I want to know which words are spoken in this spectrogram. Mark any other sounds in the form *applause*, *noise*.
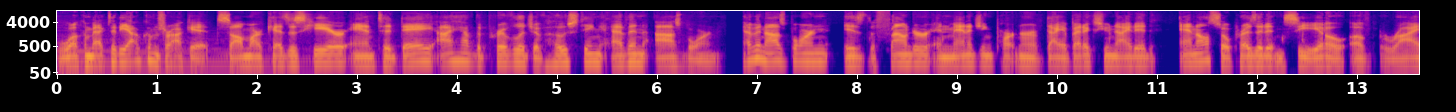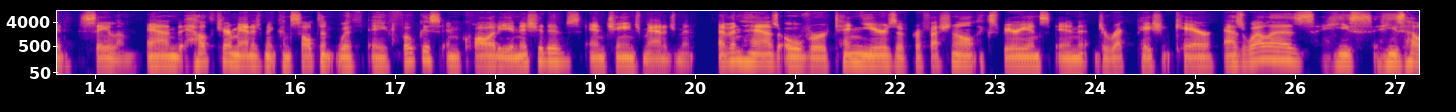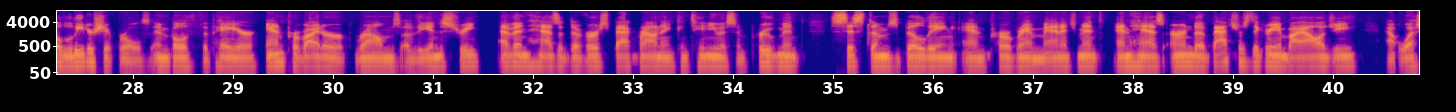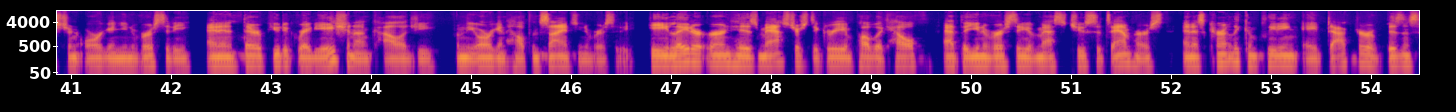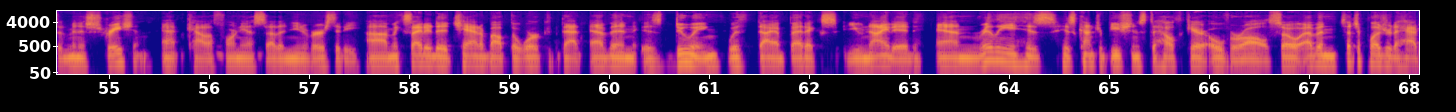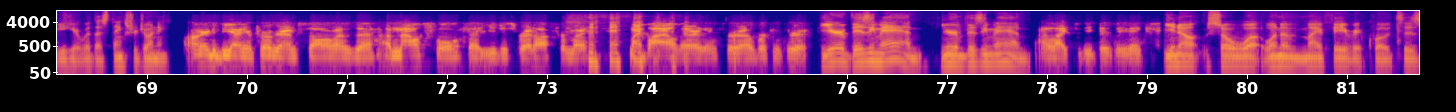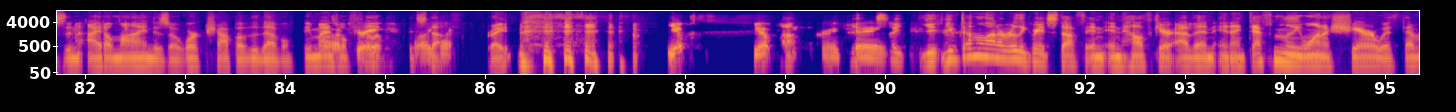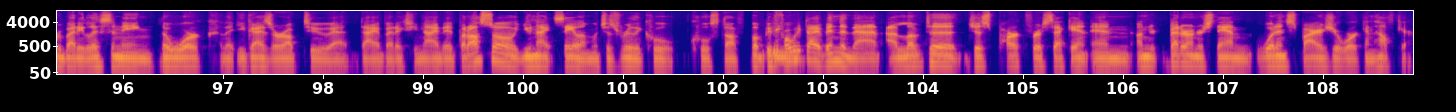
Welcome back to the Outcomes Rocket. Saul Marquez is here, and today I have the privilege of hosting Evan Osborne. Evan Osborne is the founder and managing partner of Diabetics United and also president and CEO of Ride Salem and healthcare management consultant with a focus in quality initiatives and change management. Evan has over 10 years of professional experience in direct patient care, as well as he's, he's held leadership roles in both the payer and provider realms of the industry. Evan has a diverse background in continuous improvement, systems building, and program management, and has earned a bachelor's degree in biology at Western Oregon University and in therapeutic radiation oncology from the Oregon Health and Science University. He later earned his master's degree in public health at the University of Massachusetts Amherst and is currently completing a Doctor of Business Administration at California Southern University. I'm excited to chat about the work that Evan is doing with Diabetics United and really his his contributions to healthcare overall. So, Evan, such a pleasure to have you here with us. Thanks for joining. Honored to be on your program, Saul. It was a, a mouthful that you just read off from my my *laughs* bio there. Thanks for uh, working through it. You're a busy man. You're a busy man. I like to be busy. Thanks. You know, so what? One of my favorite quotes is "An idle mind is a workshop of the devil." You might oh, as well fill it with like stuff, that. right? *laughs* yep. Yep. Uh, great. Yeah, so you, have done a lot of really great stuff in, in healthcare, Evan, and I definitely want to share with everybody listening the work that you guys are up to at Diabetics United, but also Unite Salem, which is really cool cool stuff. But before we mm-hmm. dive into that, I'd love to just park for a second and under, better understand what inspires your work in healthcare.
